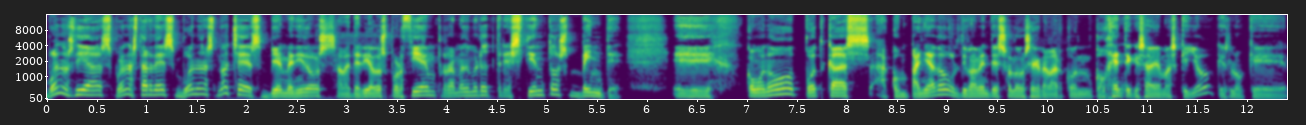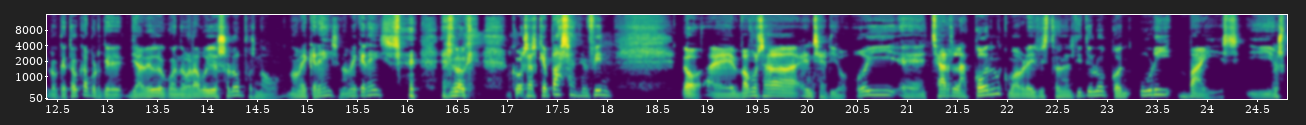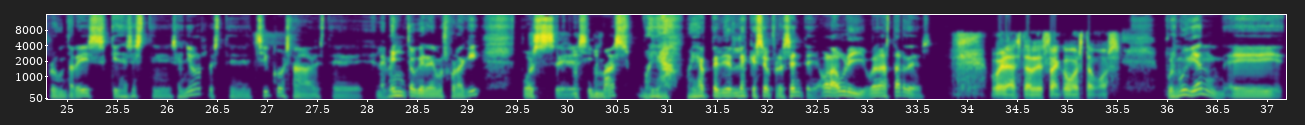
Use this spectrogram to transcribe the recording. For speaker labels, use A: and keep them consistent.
A: Buenos días, buenas tardes, buenas noches. Bienvenidos a Batería 2%, programa número 320. Eh, como no, podcast acompañado. Últimamente solo sé grabar con, gente que sabe más que yo, que es lo que, lo que toca, porque ya veo que cuando grabo yo solo, pues no, no me queréis, no me queréis. es lo que, cosas que pasan, en fin. No, eh, vamos a, en serio. Hoy eh, charla con, como habréis visto en el título, con Uri Bais. Y os preguntaréis quién es este señor, este chico, este elemento que tenemos por aquí. Pues eh, sin más, voy a, voy a pedirle que se presente. Hola Uri, buenas tardes.
B: Buenas tardes, Frank, ¿cómo estamos?
A: Pues muy bien.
